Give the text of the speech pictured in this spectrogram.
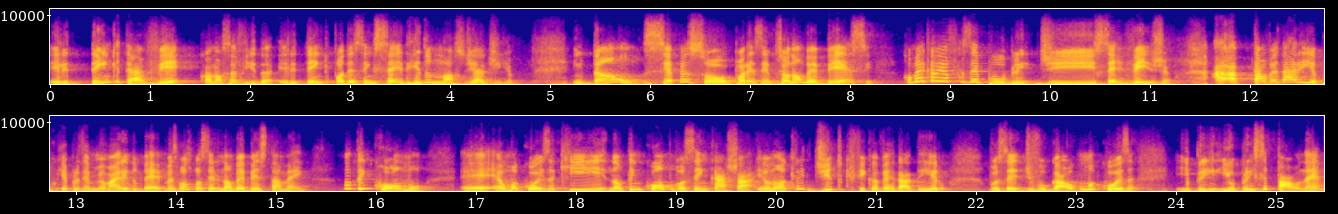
ele tem que ter a ver com a nossa vida. Ele tem que poder ser inserido no nosso dia a dia. Então, se a pessoa, por exemplo, se eu não bebesse, como é que eu ia fazer publi de cerveja? A, a, talvez daria, porque, por exemplo, meu marido bebe, mas vamos supor se ele não bebesse também. Não tem como. É, é uma coisa que não tem como você encaixar. Eu não acredito que fica verdadeiro você divulgar alguma coisa e, e o principal, né?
